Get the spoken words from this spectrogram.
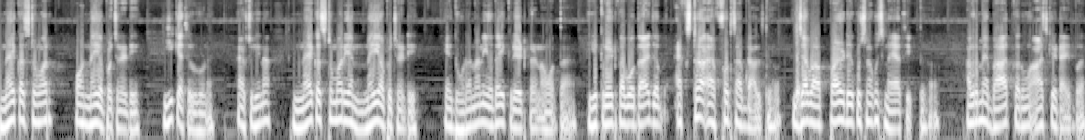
नए कस्टमर और नई अपॉर्चुनिटी ये कैसे ढूंढें एक्चुअली ना, नए कस्टमर या नई अपॉर्चुनिटी ये ढूंढना नहीं होता, ये क्रिएट करना होता है। ये क्रिएट कब होता है? जब एक्स्ट्रा एफर्ट्स आप डालते हो, जब आप पर डे कुछ ना कुछ नया सीखते हो। अगर मैं बात करूँ आज के टाइम पर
